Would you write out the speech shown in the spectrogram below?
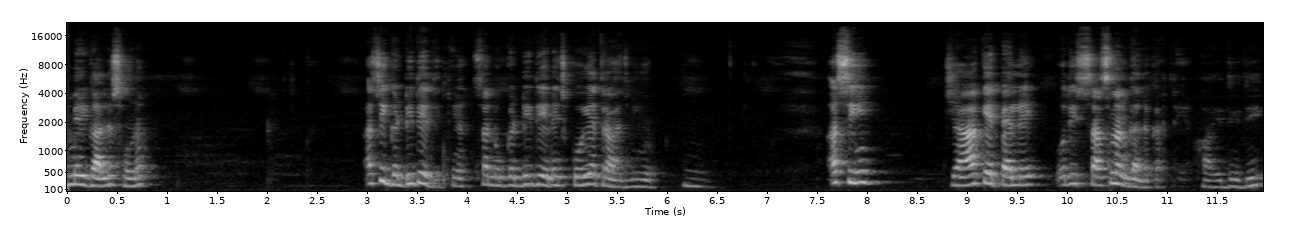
ਮੇਰੀ ਗੱਲ ਸੁਣ। ਅਸੀਂ ਗੱਡੀ ਦੇ ਦਿੱਤੀ ਆ। ਸਾਨੂੰ ਗੱਡੀ ਦੇਣੇ 'ਚ ਕੋਈ ਇਤਰਾਜ਼ ਨਹੀਂ ਹੋ ਹੂੰ। ਅਸੀਂ ਜਾ ਕੇ ਪਹਿਲੇ ਉਹਦੀ ਸੱਸ ਨਾਲ ਗੱਲ ਕਰਦੇ ਆ। ਹਾਏ ਦੀਦੀ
